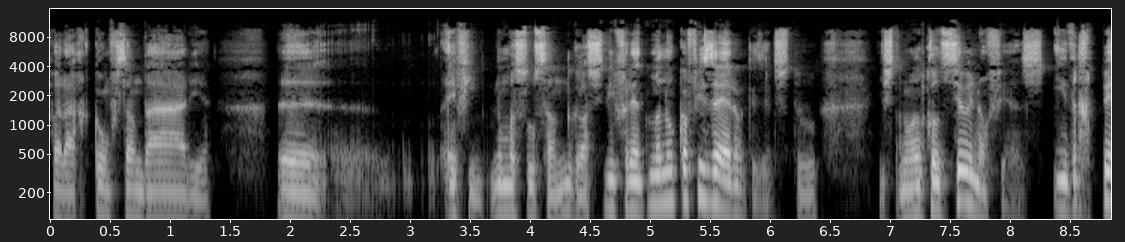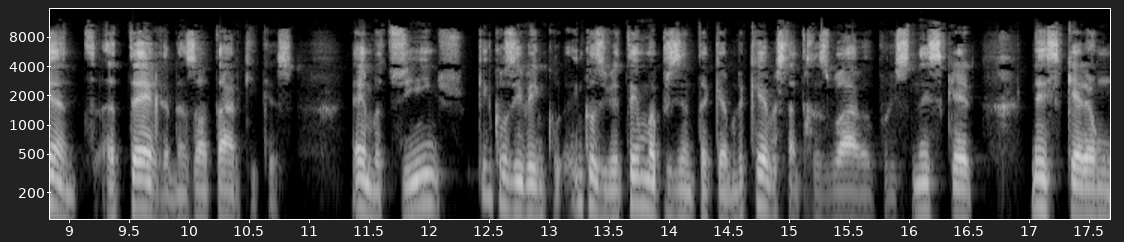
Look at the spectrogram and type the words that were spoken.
para a reconversão da área, uh, enfim, numa solução de negócios diferente, mas nunca o fizeram. Quer dizer, isto, isto não aconteceu e não fez. E de repente, a terra nas autárquicas em Matosinhos, que inclusive, inclusive tem uma Presidente da Câmara que é bastante razoável, por isso nem sequer, nem sequer é um,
